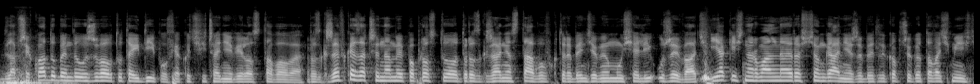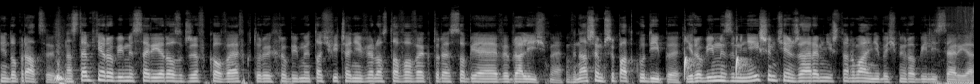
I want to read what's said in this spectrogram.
Dla przykładu będę używał tutaj dipów jako ćwiczenie wielostawowe. Rozgrzewkę zaczynamy po prostu od rozgrzania stawów, które będziemy musieli używać i jakieś normalne rozciąganie, żeby tylko przygotować mięśnie do pracy. Następnie robimy serie rozgrzewkowe, w których robimy to ćwiczenie wielostawowe, które sobie wybraliśmy. W naszym przypadku dipy. I robimy z mniejszym ciężarem niż normalnie byśmy robili serię.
